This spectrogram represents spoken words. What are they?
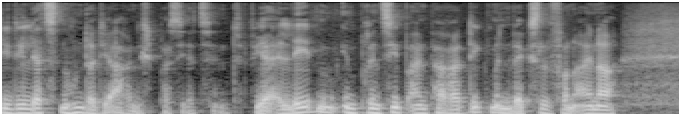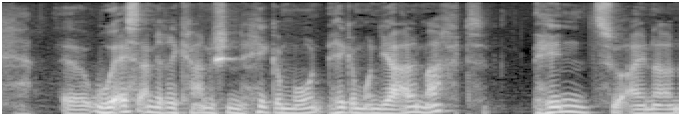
die die letzten 100 Jahre nicht passiert sind. Wir erleben im Prinzip einen Paradigmenwechsel von einer US-amerikanischen Hegemon Hegemonialmacht hin zu einer,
